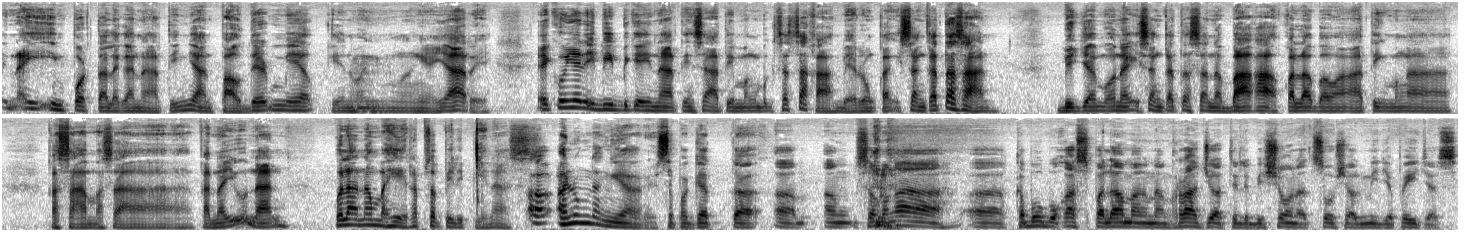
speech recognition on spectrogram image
nai-import talaga natin yan. Powder milk, yun ang nangyayari. Eh kung yan ibibigay natin sa ating mga magsasaka, meron kang isang gatasan, bigyan mo ng isang gatasan na baka o kalabaw ang ating mga kasama sa kanayunan, wala nang mahirap sa Pilipinas. Ah, anong nangyari sapagkat ah, um, ang sa mga ah, kabubukas pa lamang ng radyo at telebisyon at social media pages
